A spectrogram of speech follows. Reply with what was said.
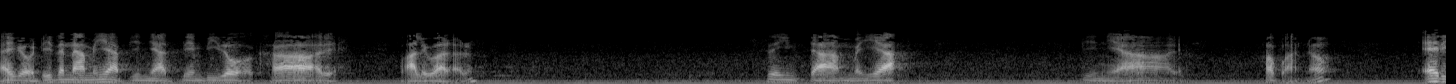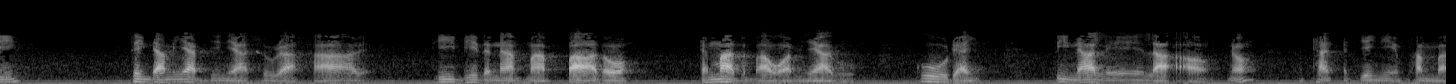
အဲ့တော့ဒေသနာမယပညာသင်ပြီးတော့အခါတဲ့ဘာလို့ရတာလဲစိတ်တာမယပညာတဲ့ဟုတ်ပါနော် အဲ့ဒီစိတ်ဓာမယပညာဆိုတာဟာတဲ့ဒီဒေသနာမှာပါသောဓမ္မတဘာဝများကို ကိုယ်တိုင်သိနာလဲလာအောင်နော်ထန်အကျဉ်းချင်းအဖတ်မှ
